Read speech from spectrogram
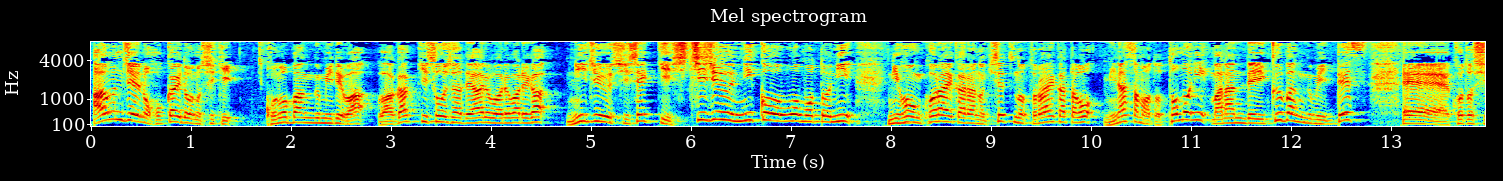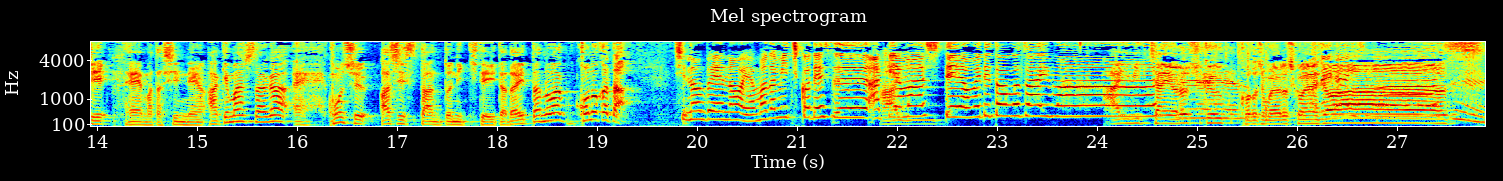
アウンジェイの北海道の四季。この番組では和楽器奏者である我々が二十四節気七十二項をもとに日本古来からの季節の捉え方を皆様と共に学んでいく番組です。えー、今年、えー、また新年明けましたが、えー、今週アシスタントに来ていただいたのはこの方。しのべえの山田美智子です。明けましておめでとうございます。はい、みっちゃんよろしく、今年もよろしくお願いします。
